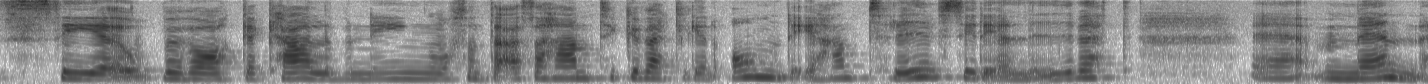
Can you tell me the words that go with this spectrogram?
se och bevaka kalvning och sånt där. Alltså han tycker verkligen om det. Han trivs i det livet. Eh, men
